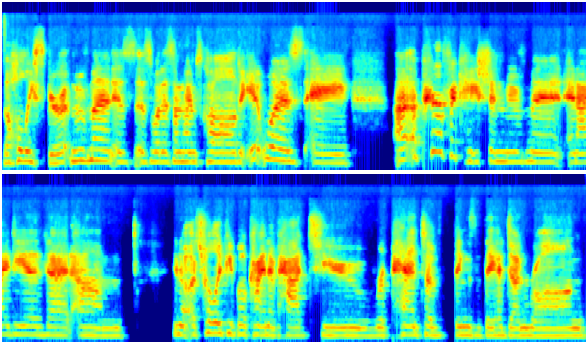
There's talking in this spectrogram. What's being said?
The Holy Spirit movement is, is what it's sometimes called. It was a, a purification movement, an idea that um, you know, Acholi people kind of had to repent of things that they had done wrong,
